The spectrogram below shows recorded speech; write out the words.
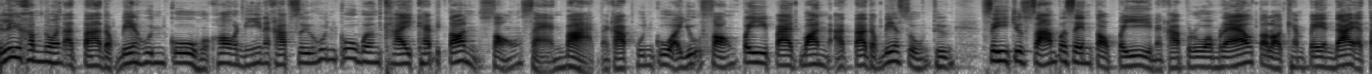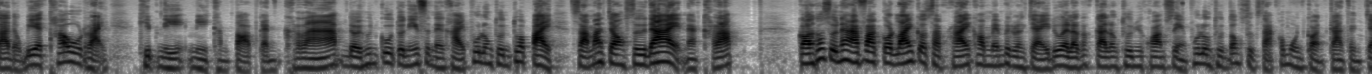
ีรีส์คำนวณอัตราดอกเบี้ยหุ้นกู้หัวข้อวันนี้นะครับ ซื้อหุ้นกู้เมืองไทยแคปิตอล200,000 บาทนะครับ หุ้นกู้อายุ 2 ปี 8 วัน อัตราดอกเบี้ยสูงถึง 4.3%ต่อปีนะครับ รวมแล้วตลอดแคมเปญได้อัตราดอกเบี้ยเท่าไหร่ คลิปนี้มีคำตอบกันครับ โดยหุ้นกู้ตัวนี้เสนอขายผู้ลงทุนทั่วไป สามารถจองซื้อได้นะครับก่อนเข้าสู่เนื้อหาฝากกดไลค์ กด subscribe คอมเมนต์เป็นกำลังใจด้วย แล้วก็การลงทุนมีความเสี่ยงผู้ลงทุนต้องศึกษาข้อมูลก่อนการตัดสินใจ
